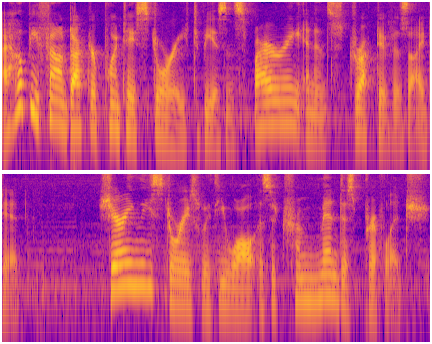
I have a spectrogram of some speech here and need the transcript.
I hope you found Dr. Puente's story to be as inspiring and instructive as I did. Sharing these stories with you all is a tremendous privilege.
